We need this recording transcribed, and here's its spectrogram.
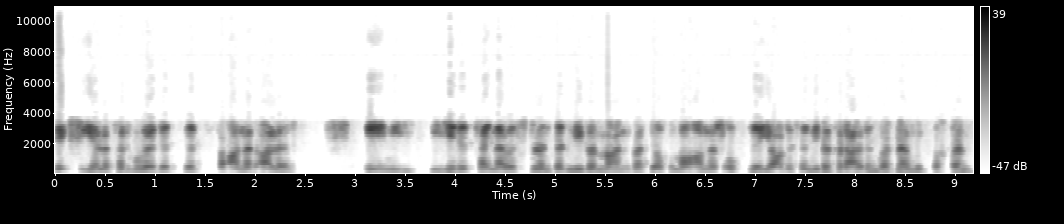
seksuele vermoë, dit, dit verander alles. En hier het sy nou 'n splinter nuwe man wat heeltemal anders optree. Ja, dis 'n nuwe verhouding wat nou moet begin.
